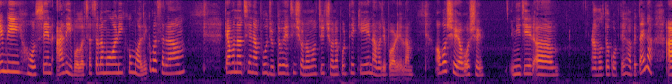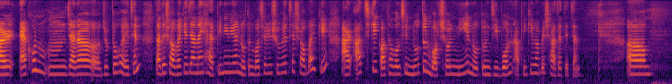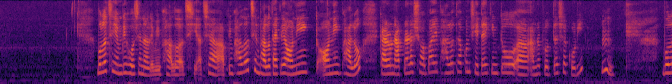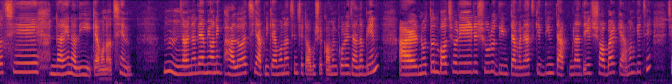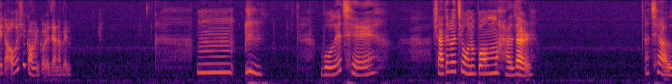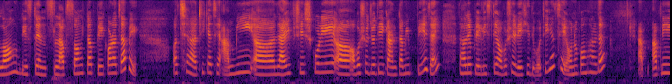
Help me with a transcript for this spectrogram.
এমনি হোসেন আলী বলেছে, আসসালামু আলাইকুম, ওয়ালাইকুম আসসালাম। কেমন আছেন আপু? যুক্ত হয়েছি সোনা মসজিদ সোনাপুর থেকে, নামাজে পড়ে এলাম। অবশ্যই অবশ্যই। নিজের আমল তো করতে হবে, তাই না? আর এখন যারা যুক্ত হয়েছেন, তাদের সবাইকে জানাই হ্যাপি নিউ ইয়ার নতুন বছরের শুভেচ্ছা সবাইকে। আর আজকে কথা বলছি নতুন বছর নিয়ে, নতুন জীবন আপনি কীভাবে সাজাতে চান? বলেছি এমডি হোসেন আলী, আমি ভালো আছি। আচ্ছা আপনি ভালো আছেন? ভালো থাকলে অনেক অনেক ভালো। কারণ আপনারা সবাই ভালো থাকুন, সেটাই কিন্তু আমরা প্রত্যাশা করি। হুম? বলেছে, নায়ন আলী, কেমন আছেন? হুম, নয়ন আলী, আমি অনেক ভালো আছি। আপনি কেমন আছেন সেটা অবশ্যই কমেন্ট করে জানাবেন। আর নতুন বছরের শুরু দিনটা মানে আজকের দিনটা আপনাদের সবার কেমন গেছে সেটা অবশ্যই কমেন্ট করে জানাবেন। বলেছে, সাথে রয়েছে অনুপম হালদার। আচ্ছা লং ডিস্টেন্স লাভ সংটা প্লে করা যাবে? আচ্ছা ঠিক আছে। আমি লাইভ শেষ করে অবশ্যই যদি গানটা আমি পেয়ে যাই, তাহলে প্লেলিস্টে অবশ্যই রেখে দেবো, ঠিক আছে? অনুপম হালদার আপনি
